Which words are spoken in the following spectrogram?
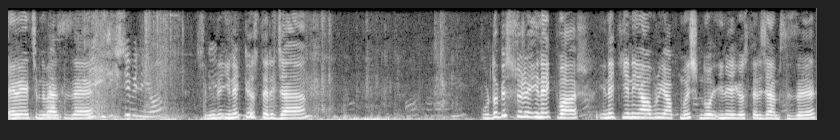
Evet şimdi ben size İki kişi biniyor. şimdi inek göstereceğim. Burada bir sürü inek var. İnek yeni yavru yapmış. Şimdi o ineği göstereceğim size.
